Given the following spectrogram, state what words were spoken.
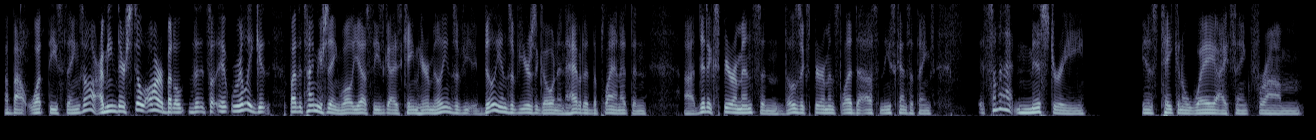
about what these things are. I mean, there still are, but it's it really get by the time you're saying, well, yes, these guys came here millions of billions of years ago and inhabited the planet and uh, did experiments, and those experiments led to us and these kinds of things. Some of that mystery is taken away, I think, from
